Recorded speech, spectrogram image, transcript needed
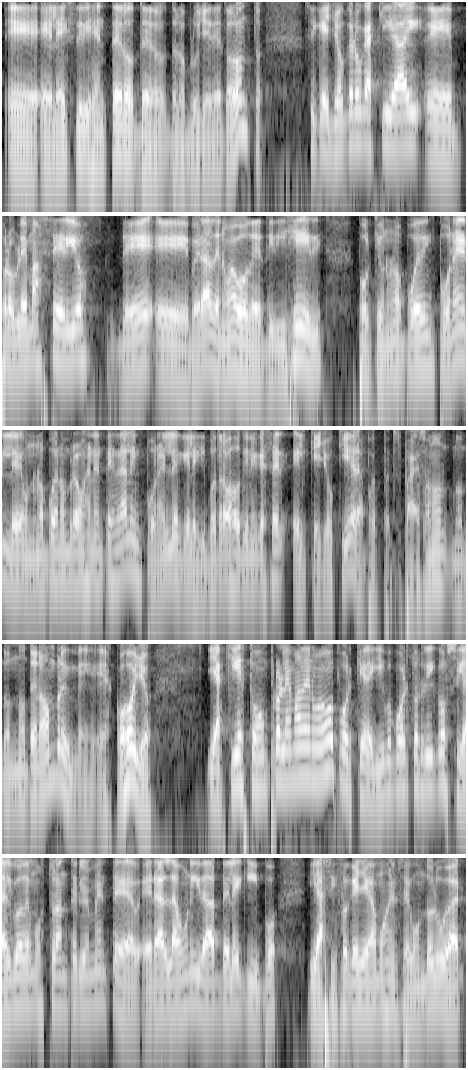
eh, el ex dirigente de los, de, los Blue Jays de Toronto. Así que yo creo que aquí hay problemas serios de, ¿verdad? De nuevo, de dirigir, porque uno no puede imponerle, uno no puede nombrar a un gerente general e imponerle que el equipo de trabajo tiene que ser el que yo quiera. Pues, pues para eso no, no, te nombro y me escojo yo. Y aquí esto es un problema de nuevo porque el equipo de Puerto Rico, si algo demostró anteriormente, era la unidad del equipo y así fue que llegamos en segundo lugar.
